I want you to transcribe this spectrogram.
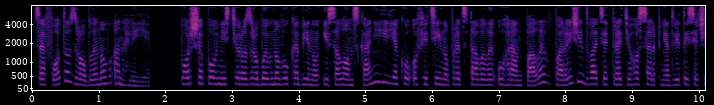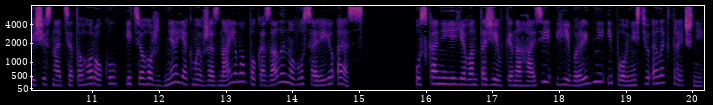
Це фото зроблено в Англії. Porsche повністю розробив нову кабіну і салон Scania, яку офіційно представили у Гран Пале в Парижі 23 серпня 2016 року, і цього ж дня, як ми вже знаємо, показали нову серію S. У Scania є вантажівки на газі, гібридні і повністю електричні.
